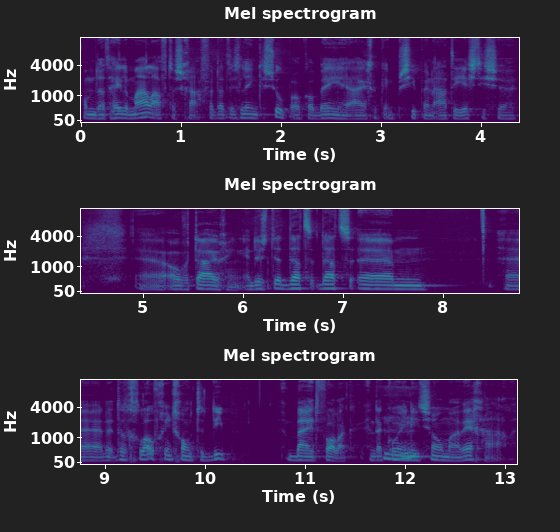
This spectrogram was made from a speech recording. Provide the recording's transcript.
Om dat helemaal af te schaffen, dat is linker soep. Ook al ben je eigenlijk in principe een atheïstische eh, overtuiging. En dus dat, dat, ehm, eh, dat, dat geloof ging gewoon te diep bij het volk. En dat kon je Mhm. niet zomaar weghalen.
